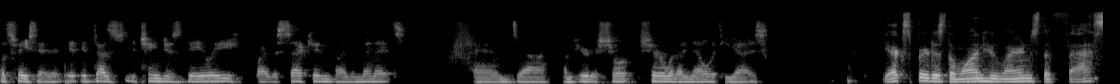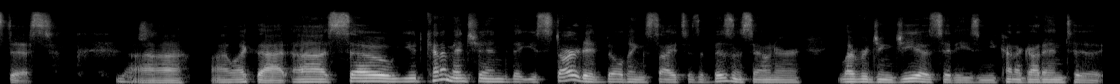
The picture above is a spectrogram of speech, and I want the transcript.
let's face it, it, it does it changes daily by the second, by the minute, and uh, I'm here to show, share what I know with you guys. The expert is the one who learns the fastest. Yes. Uh, I like that. Uh, so you'd kind of mentioned that you started building sites as a business owner, leveraging GeoCities, and you kind of got into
